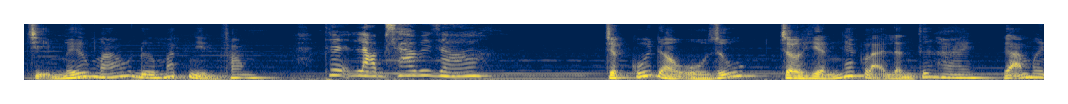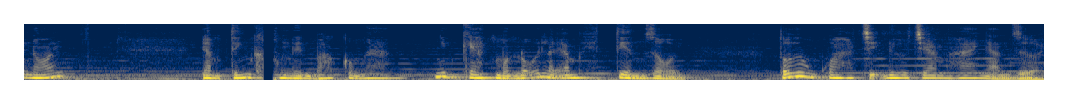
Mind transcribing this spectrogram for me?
chị mếu máo đưa mắt nhìn Phong. Thế làm sao bây giờ? Trực cúi đầu ủ rũ, chờ Hiền nhắc lại lần thứ hai, gã mới nói: "Em tính không nên báo công an, nhưng kẹt một nỗi là em hết tiền rồi. Tối hôm qua chị đưa cho em 2000 rưỡi,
